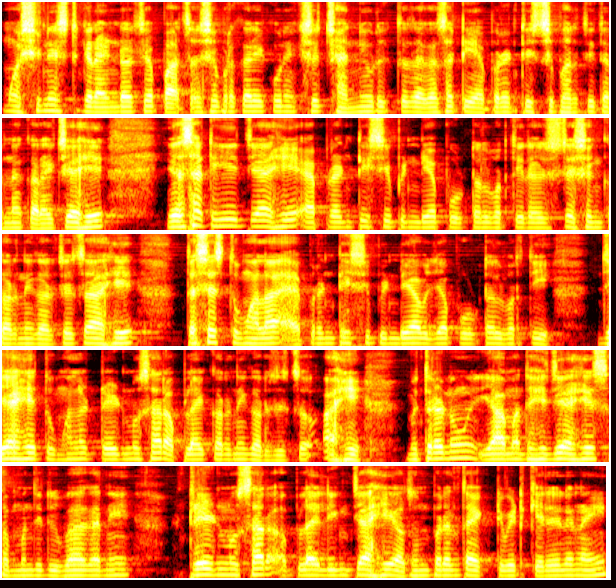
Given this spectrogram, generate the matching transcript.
मशिनिस्ट ग्राइंडरच्या पाच. अशा प्रकारे एकूण एकशे शहाण्णव रिक्त जागासाठी ॲप्रेंटिसची भरती त्यांना करायची आहे. यासाठी जे आहे ॲप्रेंटिसशिप इंडिया पोर्टलवरती रजिस्ट्रेशन करणे गरजेचं आहे. तसेच तुम्हाला ॲप्रेंटिसशिप इंडिया या पोर्टलवरती जे आहे तुम्हाला ट्रेडनुसार अप्लाय करणे गरजेचं आहे. मित्रांनो यामध्ये जे आहे संबंधित विभागाने ट्रेडनुसार अप्लाय लिंक जे आहे अजूनपर्यंत ॲक्टिवेट केलेले नाही.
